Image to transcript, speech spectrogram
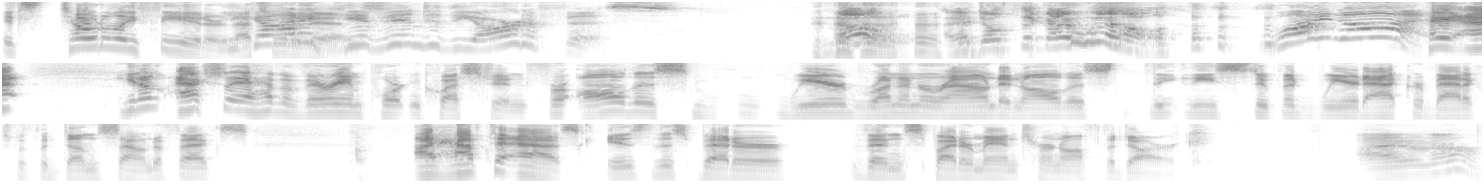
It's totally theater. You That's what gotta give in to the artifice. No, and I don't think I will. Why not? Hey, a you know, actually, I have a very important question for all this weird running around and all this th- these stupid weird acrobatics with the dumb sound effects. I have to ask: Is this better than Spider-Man: Turn Off the Dark? I don't know.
